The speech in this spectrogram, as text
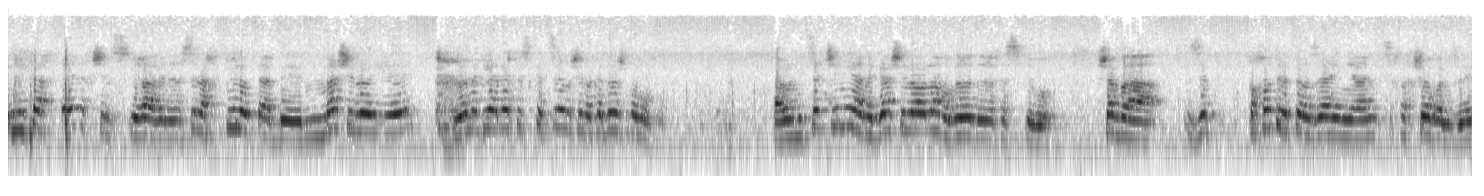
אם ניקח ערך של ספירה וננסה להכפיל אותה במה שלא יהיה, לא נגיע לאפס קצר של הקדוש ברוך הוא. אבל מצד שני, ההנהגה של העולם עוברת דרך הספירות. עכשיו, זה פחות או יותר זה העניין, צריך לחשוב על זה.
